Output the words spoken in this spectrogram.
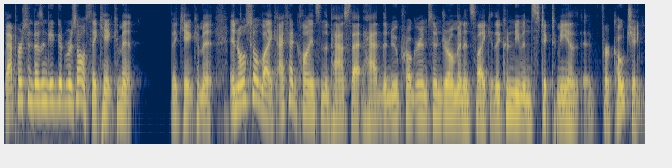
That person doesn't get good results. They can't commit. They can't commit. And also, like, I've had clients in the past that had the new program syndrome, and it's like they couldn't even stick to me uh, for coaching.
